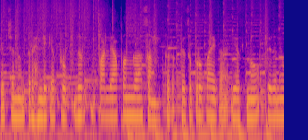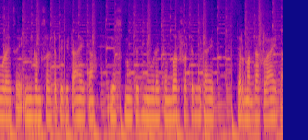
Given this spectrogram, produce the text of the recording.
त्याच्यानंतर हँडिकॅप प्रूफ जर पाले अपंग असेल तर त्याचं प्रूफ आहे का? येस नो तिथं निवडायचं आहे इन्कम सर्टिफिकेट आहे का? येस नो तिथं निवडायचं बर्थ सर्टिफिकेट आहे का? जन्मात दाखला आहे का?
